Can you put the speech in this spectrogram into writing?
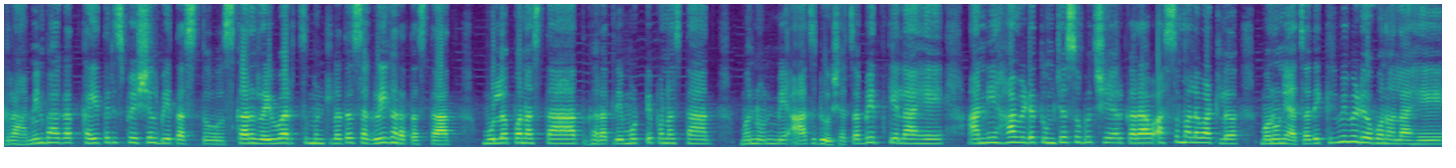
ग्रामीण भागात काहीतरी स्पेशल बेत असतोच कारण रविवारचं म्हटलं तर सगळी घरात असतात. मुलं पण असतात घरातले मोठे पण असतात. म्हणून मी आज डोशाचा बेत केला आहे. आणि हा व्हिडिओ तुमच्यासोबत शेअर करावा असं मला वाटलं. म्हणून याचा देखील मी व्हिडिओ बनवला आहे.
